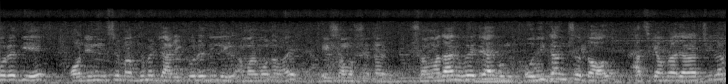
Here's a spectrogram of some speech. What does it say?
করে দিয়ে অর্ডিন্যান্সের মাধ্যমে জারি করে দিলেই আমার মনে হয় এই সমস্যাটার সমাধান হয়ে যায় এবং অধিকাংশ দল, আজকে আমরা যারা ছিলাম,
